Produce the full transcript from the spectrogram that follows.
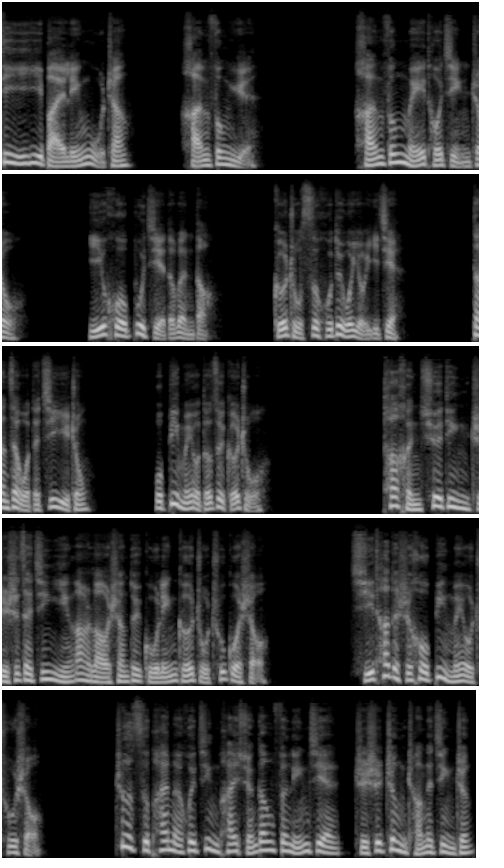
第一百零五章寒风云。寒风眉头紧皱，疑惑不解的问道：“阁主似乎对我有意见，但在我的记忆中，我并没有得罪阁主。”他很确定，只是在金银二老上对古灵阁主出过手，其他的时候并没有出手。这次拍卖会竞拍玄钢分灵剑，只是正常的竞争，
